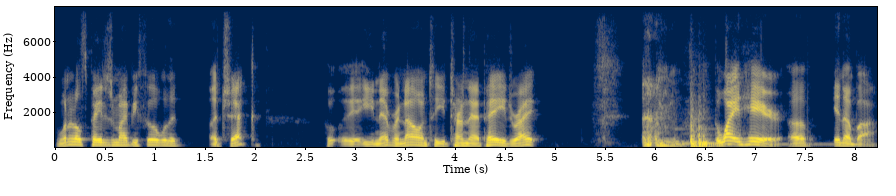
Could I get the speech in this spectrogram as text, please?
One of those pages might be filled with a, a check. You never know until you turn that page, right? the white hare of Inaba.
